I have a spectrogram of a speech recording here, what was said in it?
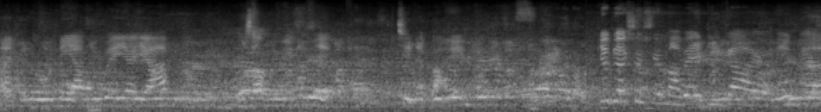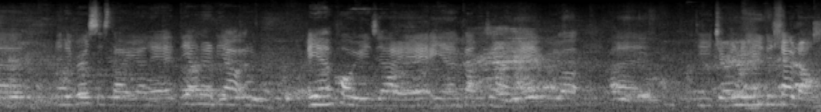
အဲဘယ်လိုနေရာမျိုးပဲရရဘယ်လို result မျိုးပဲဖြစ်ဖြစ် ချိန်နေပါတယ်ပျော်ပျော်ရွှင်ရွှင်မှာပဲအဓိကကတော့လေအဲ Universe Sister တွေကလည်းတယောက်နဲ့တယောက်အရန်ဖော်ရကြတယ်အရန်ကောင်းကြတယ်ပြီးတော့အဲဒီ journey တစ်လျှောက်တောင်မ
